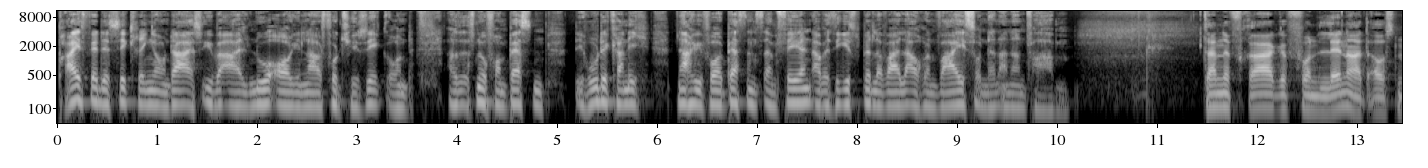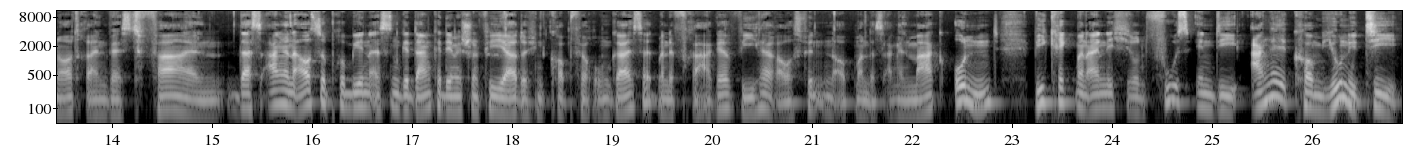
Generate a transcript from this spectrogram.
preiswerte Sickringe und da ist überall nur Original Fuji Sick und also ist nur vom Besten. Die Route kann ich nach wie vor bestens empfehlen, aber sie gibt es mittlerweile auch in weiß und in anderen Farben. Dann eine Frage von Lennart aus Nordrhein-Westfalen. Das Angeln auszuprobieren ist ein Gedanke, der mir schon vier Jahre durch den Kopf herumgeistert. Meine Frage, wie herausfinden, ob man das Angeln mag und wie kriegt man eigentlich so einen Fuß in die Angel-Community?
